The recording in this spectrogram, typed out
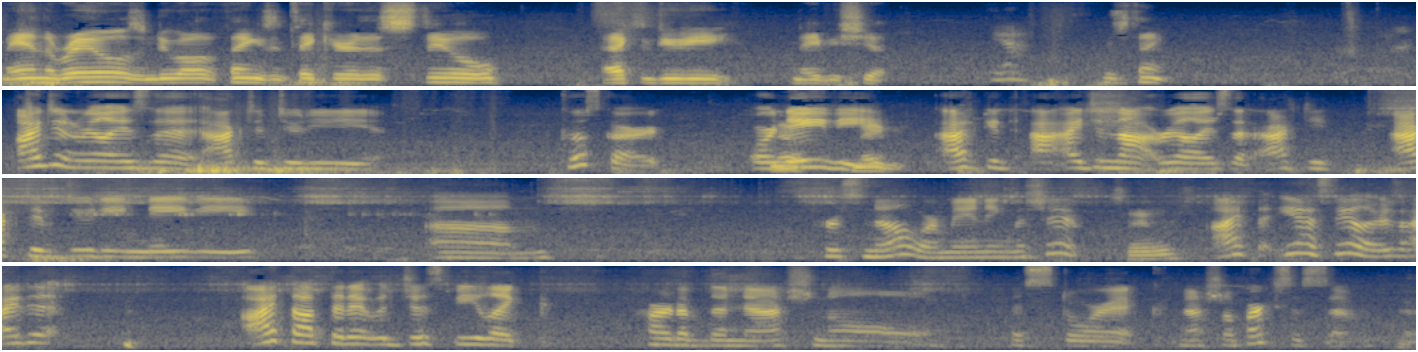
man the rails and do all the things and take care of this still active duty Navy ship. Yeah. What do you think? I didn't realize that active duty Coast Guard or No, Navy. Navy. I I did not realize that active active duty Navy um, personnel were manning the ship. Sailors? I th- yeah, sailors. I did. I thought that it would just be like part of the national historic national park system, Yeah.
